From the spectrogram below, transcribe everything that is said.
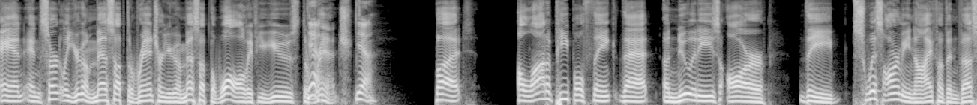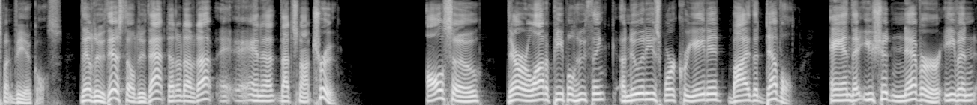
And and certainly you're going to mess up the wrench or you're going to mess up the wall if you use the Yeah. wrench. yeah. But a lot of people think that annuities are the Swiss Army knife of investment vehicles. They'll do this, they'll do that, da da da da, and uh, that's not true. Also, there are a lot of people who think annuities were created by the devil and that you should never even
